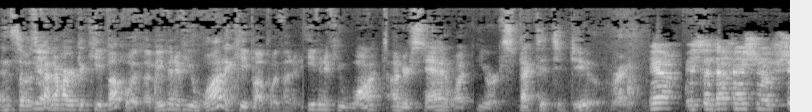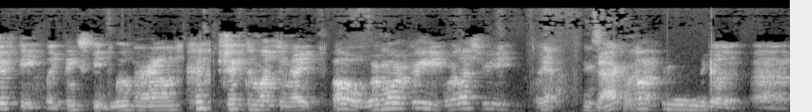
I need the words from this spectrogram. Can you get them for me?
and so it's Yeah. kind of hard to keep up with them, even if you want to keep up with them, even if you want to understand what you're expected to do, right? Yeah, it's the definition of shifty. Like things keep moving around, shifting left and right. Oh, we're more free. We're less free. Like, Yeah, exactly. Not free in like a uh,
